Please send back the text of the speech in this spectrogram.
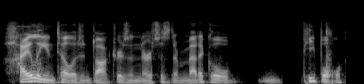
highly intelligent doctors and nurses, they're medical people,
